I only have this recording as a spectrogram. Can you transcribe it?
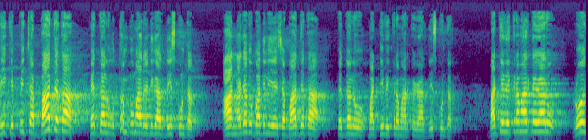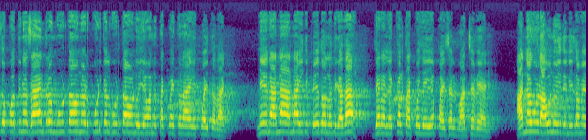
మీకు ఇప్పించే బాధ్యత పెద్దలు ఉత్తమ్ కుమార్ రెడ్డి గారు తీసుకుంటారు. ఆ నగదు బదిలీ చేసే బాధ్యత పెద్దలు బట్టి విక్రమార్క గారు తీసుకుంటారు. బట్టి విక్రమార్క గారు రోజు పొద్దున సాయంత్రం కూడుతూ ఉన్నాడు కూడికలు కూడుతూ ఉండు ఏమన్నా తక్కువైతుందా ఎక్కువైతుందా అని. నేను అన్న అన్న ఇది పేదోళ్ళది కదా జర లెక్కలు తక్కువ చేయ పైసలు వంచవే అని. అన్న కూడా అవును ఇది నిజమే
